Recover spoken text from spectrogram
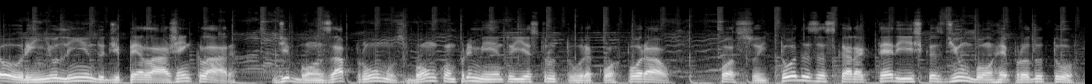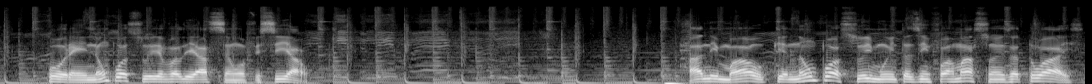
Tourinho lindo de pelagem clara, de bons aprumos, bom comprimento e estrutura corporal. Possui todas as características de um bom reprodutor, porém não possui avaliação oficial. Animal que não possui muitas informações atuais.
